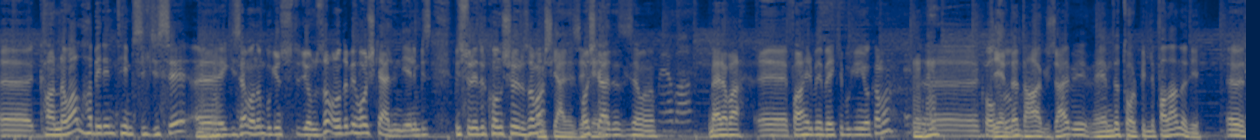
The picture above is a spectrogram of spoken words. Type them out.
e, Karnaval Haber'in temsilcisi e, Gizem Hanım bugün stüdyomuzda. Ona da bir hoş geldin diyelim. Biz bir süredir konuşuyoruz ama. Hoş geldiniz Hoş efendim. geldiniz Gizem Hanım. Merhaba. Merhaba. E, Fahir Bey belki bugün yok ama. E, koltuğu- daha güzel bir hem de torpilli falan da değil. Evet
